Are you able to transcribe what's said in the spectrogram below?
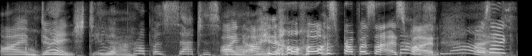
I'm quenched. doing You yeah. were proper I, satisfied. kn- I know I was proper satisfied. That's I was like,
